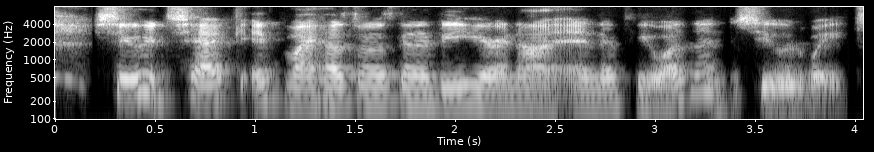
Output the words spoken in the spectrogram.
she would check if my husband was going to be here or not and if he wasn't she would wait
